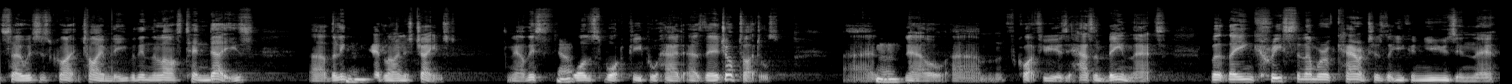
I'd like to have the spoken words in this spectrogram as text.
so this is quite timely, within the last 10 days, uh, the LinkedIn mm. headline has changed. Now, this yeah. was what people had as their job titles. And mm-hmm. now, um, for quite a few years, it hasn't been that. But they increased the number of characters that you can use in there.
